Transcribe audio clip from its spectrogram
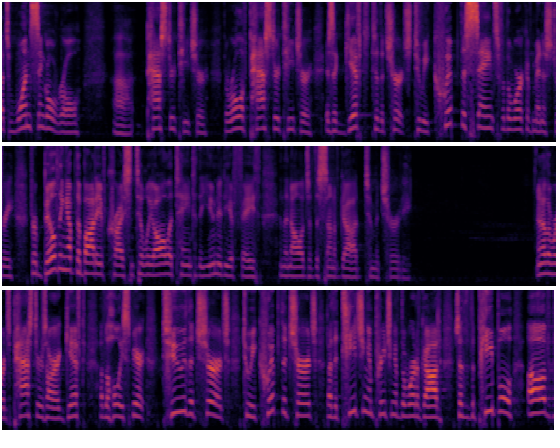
that's one single role uh, pastor teacher. The role of pastor teacher is a gift to the church to equip the saints for the work of ministry, for building up the body of Christ until we all attain to the unity of faith and the knowledge of the Son of God to maturity. In other words, pastors are a gift of the Holy Spirit to the church to equip the church by the teaching and preaching of the Word of God so that the people of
